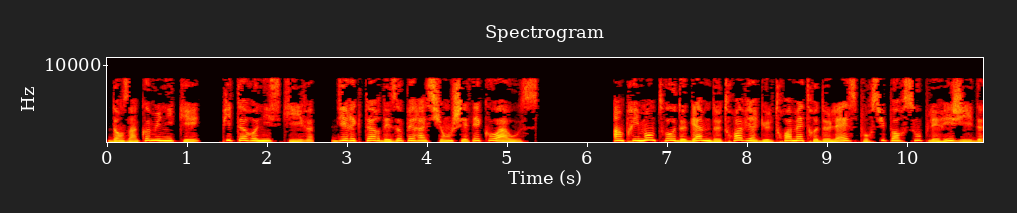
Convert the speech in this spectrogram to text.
dans un communiqué, Peter Oniskiv, directeur des opérations chez EcoHouse. Imprimante haut de gamme de 3,3 mètres de lèse pour support souple et rigide,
